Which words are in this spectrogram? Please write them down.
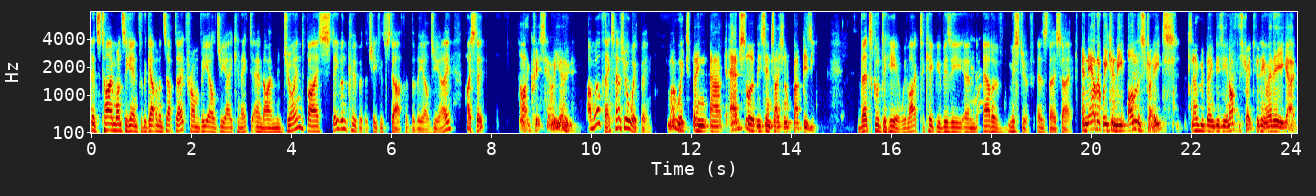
And it's time once again for the governance update from VLGA Connect. And I'm joined by Stephen Cooper, the Chief of Staff of the VLGA. Hi, Steve. Hi, Chris. How are you? I'm well, thanks. How's your week been? My week's been uh, absolutely sensational, but busy. That's good to hear. We like to keep you busy and out of mischief, as they say. And now that we can be on the streets, it's no good being busy and off the streets. But anyway, there you go.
